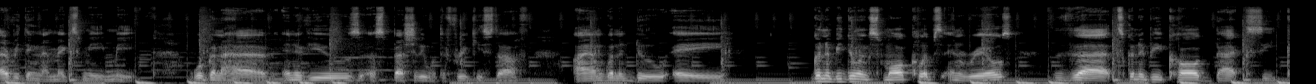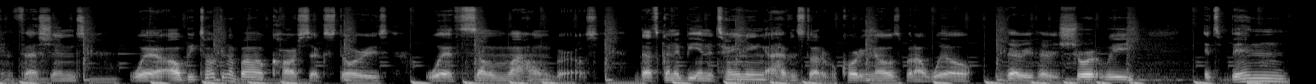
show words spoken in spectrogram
everything that makes me me we're gonna have interviews especially with the freaky stuff I am gonna do a gonna be doing small clips and reels that's gonna be called Backseat Confessions, where I'll be talking about car sex stories with some of my homegirls. That's gonna be entertaining. I haven't started recording those, but I will very, very shortly. It's been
